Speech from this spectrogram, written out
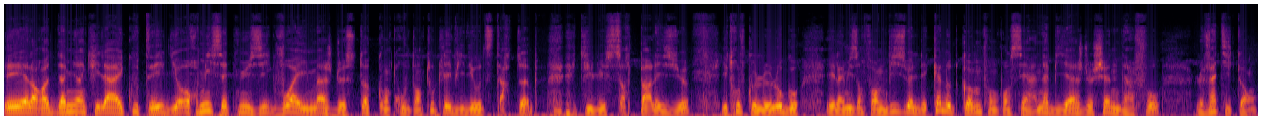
Et alors Damien qui l'a écouté, il dit hormis cette musique, voix et images de stock qu'on trouve dans toutes les vidéos de start-up et qui lui sortent par les yeux, il trouve que le logo et la mise en forme visuelle des canaux de com font penser à un habillage de chaîne d'infos. Le Vatican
